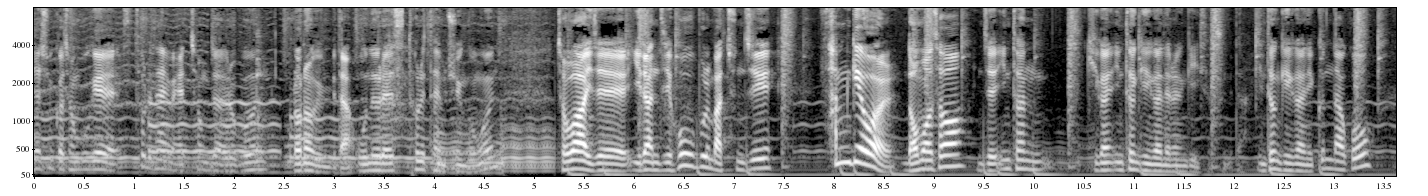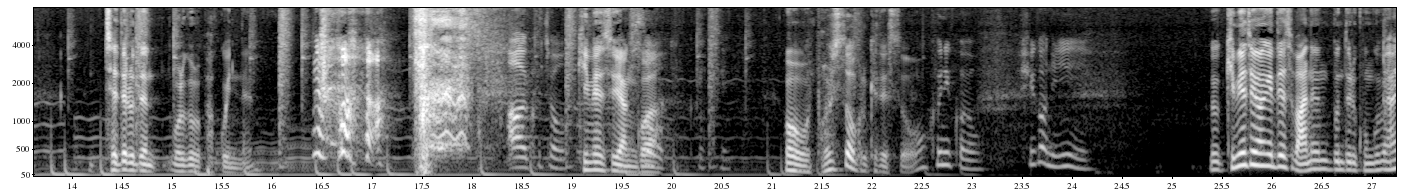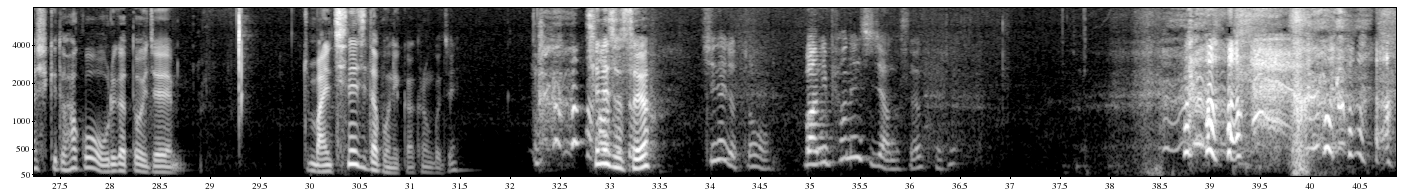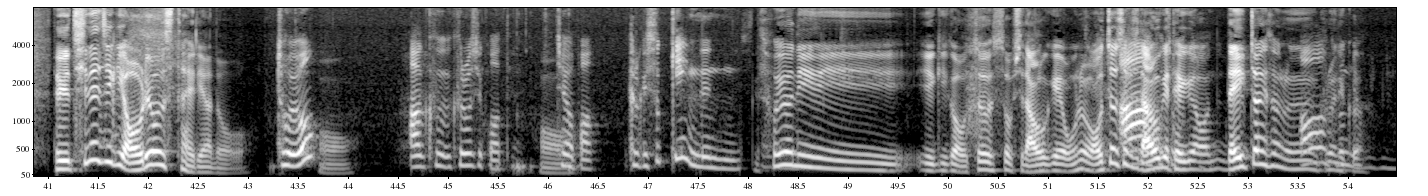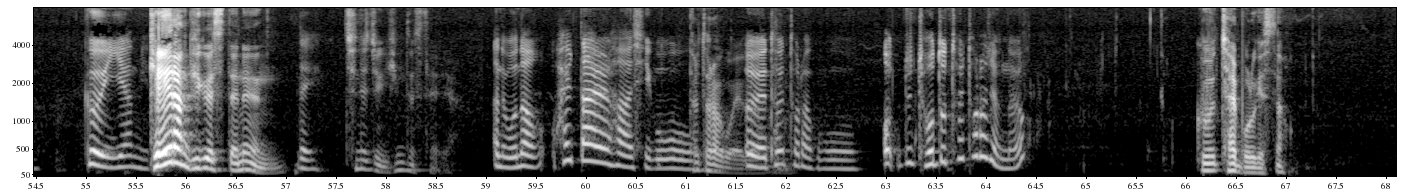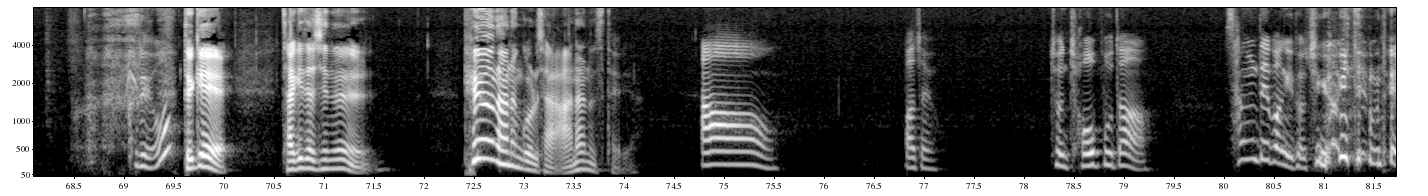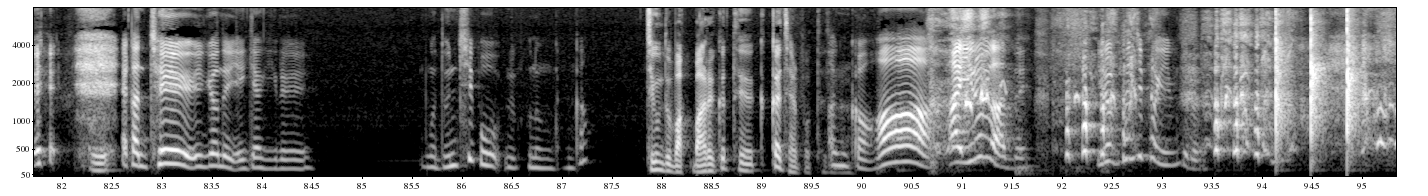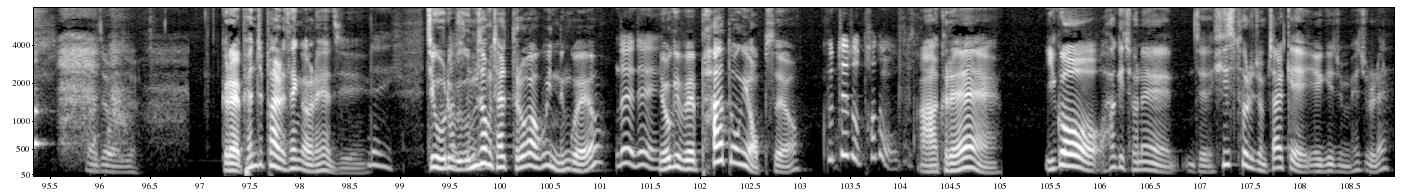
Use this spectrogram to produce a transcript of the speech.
안녕하십니까 전국의 스토리타임 애청자 여러분 런업입니다. 오늘의 스토리타임 주인공은 저와 이제 일한 지 호흡을 맞춘 지 3개월 넘어서 이제 인턴 기간 인턴 기간이라는 게 있었습니다. 인턴 기간이 끝나고 제대로 된 월급을 받고 있는 아 그죠. 김혜수 양과 그렇게. 어 벌써 그렇게 됐어. 그니까요. 시간이 그 김혜수 양에 대해서 많은 분들이 궁금해하시기도 하고 우리가 또 이제 좀 많이 친해지다 보니까 그런 거지. 친해졌어요? 친해졌죠. 많이 편해지지 않았어요? 그래도? 되게 친해지기 어려운 스타일이야 너. 저요? 어. 아그 그러실 것 같아요. 어. 제가 막 그렇게 숙기 있는 소연이 얘기가 어쩔 수 없이 나오게 오늘 어쩔 수 없이 아, 나오게 되게 어, 내 입장에서는 어, 그러니까 그럼요, 그럼요. 그 이해합니다. 걔랑 비교했을 때는 네. 친해지기 힘든 스타일이야. 아, 근데 워낙 활달하시고 털털하고 애가. 네, 털털하고. 어, 저도 털털하지 않나요? 그거 잘 모르겠어. 그래요? 되게 자기 자신을 표현하는 걸 잘 안 하는 스타일이야. 아 맞아요. 전 저보다 상대방이 더 중요하기 때문에 이- 약간 제 의견을 얘기하기를 뭐 눈치 보, 보는 건가? 지금도 막 말을 끝에 끝까지 잘아 못하잖아. 그러니까 아, 아 이러면 안 돼. 이런 편집하기 힘들어요. 맞아 맞아. 그래 편집할 생각을 해야지. 네, 지금 우리 맞습니다. 음성 잘 들어가고 있는 거예요? 네, 네. 여기 왜 파동이 없어요? 그때도 파동 없었어. 아 그래. 이거 하기 전에 이제 history 좀 짧게 얘기 좀 해줄래?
